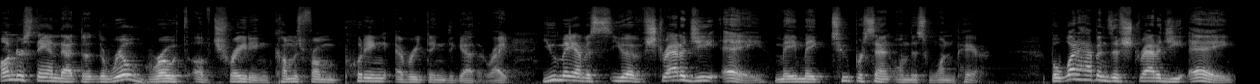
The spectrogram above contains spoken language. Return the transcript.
understand that the, the real growth of trading comes from putting everything together, right? You may have a you have strategy A may make 2% on this one pair but what happens if strategy A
